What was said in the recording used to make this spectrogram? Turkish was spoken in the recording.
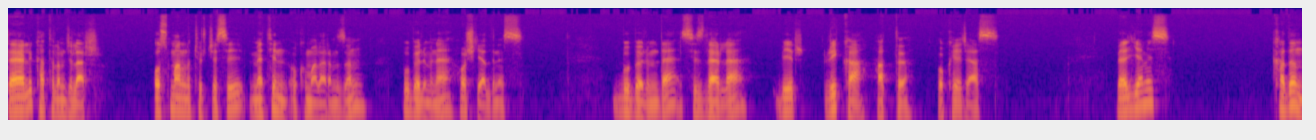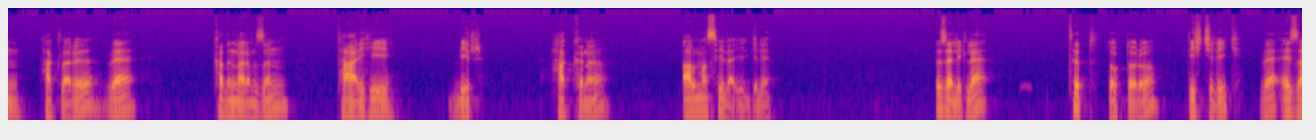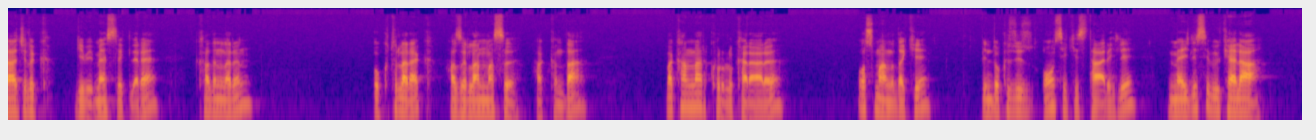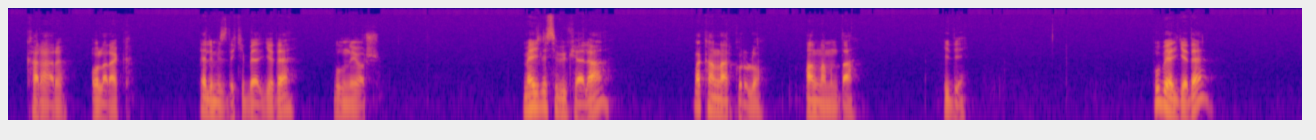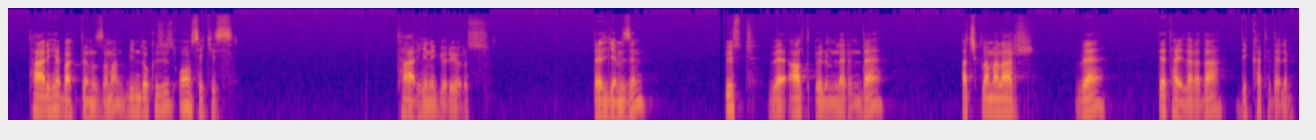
Değerli katılımcılar, Osmanlı Türkçesi metin okumalarımızın bu bölümüne hoş geldiniz. Bu bölümde sizlerle bir Rika hattı okuyacağız. Belgemiz kadın hakları ve kadınlarımızın tarihi bir hakkını almasıyla ilgili. Özellikle tıp doktoru, dişçilik ve eczacılık gibi mesleklere kadınların okutularak hazırlanması hakkında Bakanlar Kurulu kararı Osmanlı'daki 1918 tarihli Meclisi Vükela kararı olarak elimizdeki belgede bulunuyor. Meclisi Vükela Bakanlar Kurulu anlamında idi. Bu belgede tarihe baktığımız zaman 1918 tarihini görüyoruz. Belgemizin üst ve alt bölümlerinde açıklamalar ve detaylara da dikkat edelim.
